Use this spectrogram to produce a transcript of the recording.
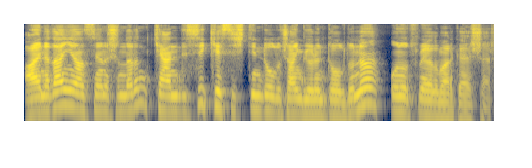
aynadan yansıyan ışınların kendisi kesiştiğinde oluşan görüntü olduğunu unutmayalım arkadaşlar.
